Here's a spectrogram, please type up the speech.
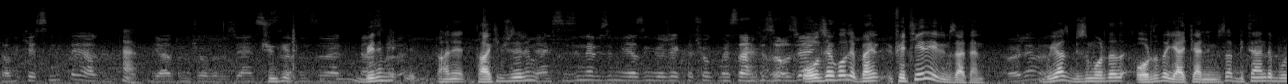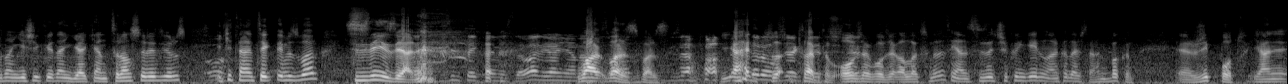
Tabii kesinlikle yardım, He. yardımcı oluruz. Yani sizin Çünkü adınızı verdikten Benim sonra. hani takipçilerim Yani sizinle bizim yazın Göcek'te çok mesaimiz olacak. olacak olacak. Ben Fethiye'deydim zaten. Öyle mi? Bu yaz bizim orada orada da yelkenlimiz var. Bir tane de buradan Yeşilköy'den yelken transfer ediyoruz. Oh. İki tane teknemiz var. Sizdeyiz yani. Bizim teknemiz de var yan yana. Var- o zaman varız, varız. Güzel muhabbetler Yani olacak. tabii diye tabii düşünüyorum. olacak olacak Allah kısmet ederse. Yani size çıkın gelin arkadaşlar. Hani bakın e, Ripbot yani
